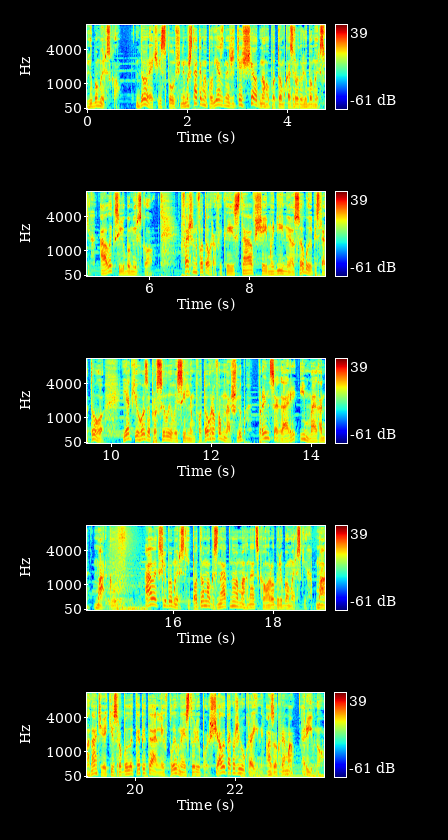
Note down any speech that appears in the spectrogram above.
Любомирського. До речі, з Сполученими Штатами пов'язане життя ще одного потомка з роду Любомирських Алексі Любомирського. Фешн-фотограф, який став ще й медійною особою після того, як його запросили весільним фотографом на шлюб принца Гаррі і Меган Маркл. Алекс Любомирський, потомок знатного магнатського роду Любомирських, магнатів, які зробили капітальний вплив на історію Польщі, але також і України, а зокрема Рівного.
